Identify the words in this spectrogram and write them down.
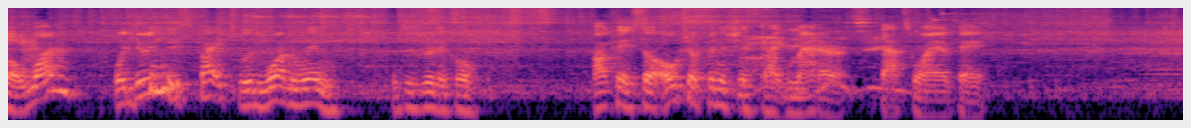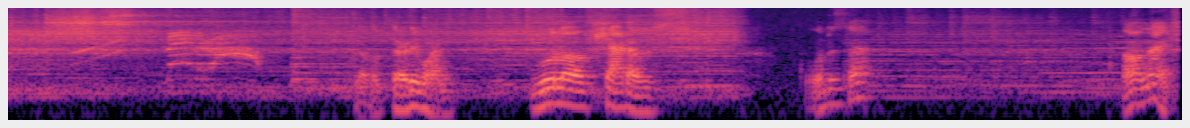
But one, we're doing these fights with one win, which is really cool. Okay, so ultra finishes like matter. That's why. Okay, level thirty-one, ruler of shadows. What is that? Oh, nice.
